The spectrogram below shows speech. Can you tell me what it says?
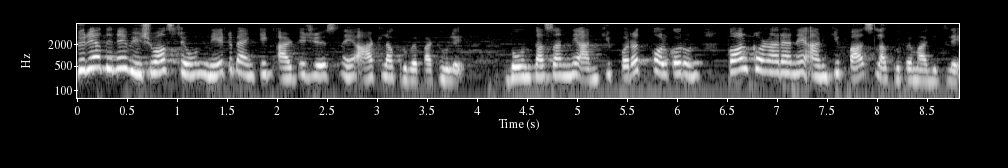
फिर्यादीने विश्वास ठेवून नेट बँकिंग आरटीजीएसने आठ लाख रुपये पाठवले. दोन तासांनी आणखी परत कॉल करून कॉल करणाऱ्याने आणखी पाच लाख रुपये मागितले.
